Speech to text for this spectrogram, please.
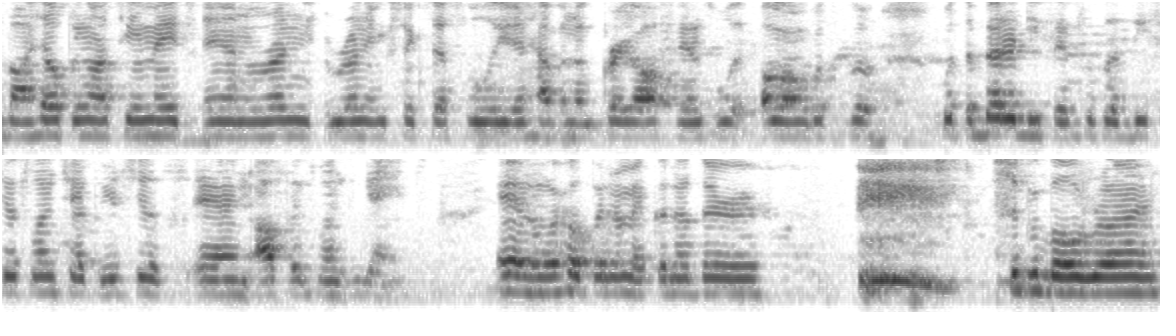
by helping our teammates and run, running successfully and having a great offense with along with the with the better defense with the defense wins championships and offense wins games. And we're hoping to make another Super Bowl run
